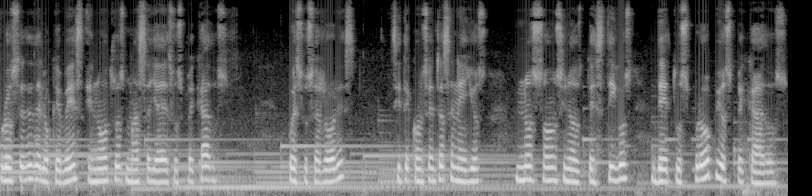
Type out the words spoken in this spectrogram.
procede de lo que ves en otros más allá de sus pecados, pues sus errores, si te concentras en ellos, no son sino testigos de tus propios pecados,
